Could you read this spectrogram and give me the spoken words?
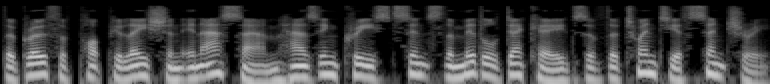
The growth of population in Assam has increased since the middle decades of the 20th century.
